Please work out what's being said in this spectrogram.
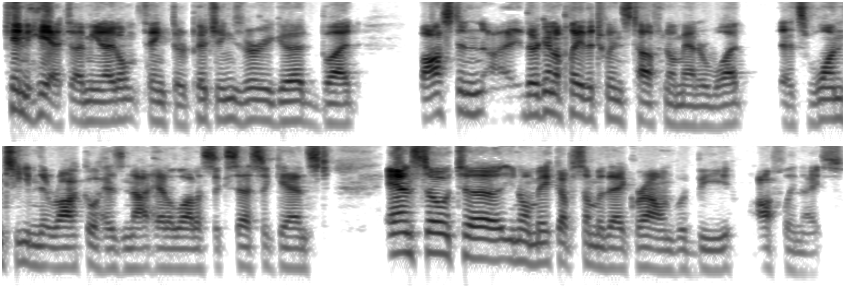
can hit. I mean, I don't think their pitching is very good, but Boston, they're going to play the Twins tough no matter what. That's one team that Rocco has not had a lot of success against. And so to, you know, make up some of that ground would be awfully nice.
